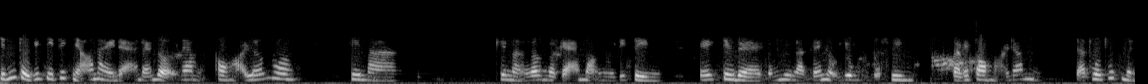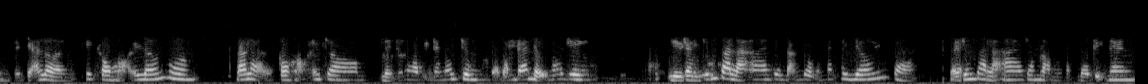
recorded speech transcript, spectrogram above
chính từ cái chi tiết nhỏ này đã đã gợi ra một câu hỏi lớn hơn khi mà khi mà ngân và cả mọi người đi tìm cái tiêu đề cũng như là cái nội dung của bộ phim. Và cái câu hỏi đó đã thôi thúc mình để trả lời những cái câu hỏi lớn hơn. Đó là câu hỏi cho nền thể thao Việt Nam nói chung và bóng đá nữ nói riêng. Liệu rằng chúng ta là ai trên bản đồ bóng đá thế giới và vậy chúng ta là ai trong lòng một Việt Nam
